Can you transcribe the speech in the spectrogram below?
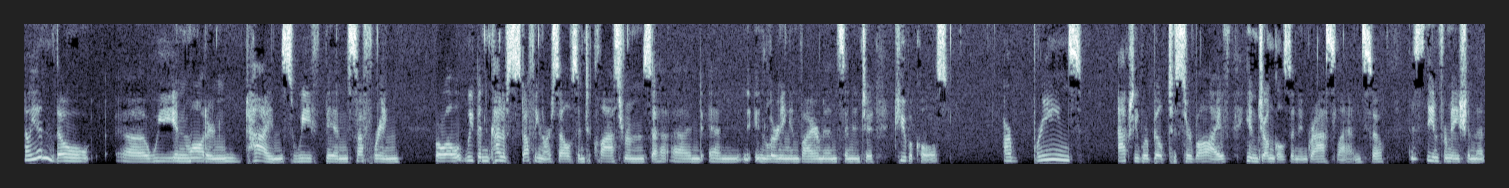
Now, even though uh, we, in modern times, we've been suffering well, we've been kind of stuffing ourselves into classrooms uh, and and in learning environments and into cubicles. Our brains actually were built to survive in jungles and in grasslands. So this is the information that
